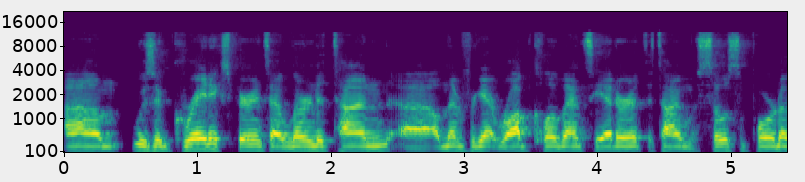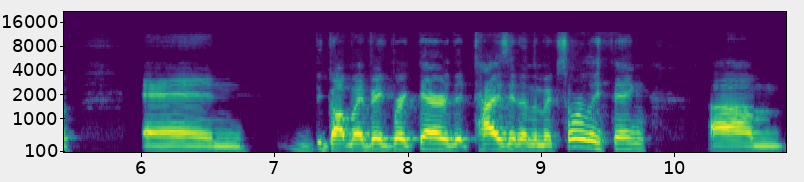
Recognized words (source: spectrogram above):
um, was a great experience. I learned a ton. Uh, I'll never forget Rob Clovance, the editor at the time, was so supportive. and got my big break there. That ties into the McSorley thing. Um,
